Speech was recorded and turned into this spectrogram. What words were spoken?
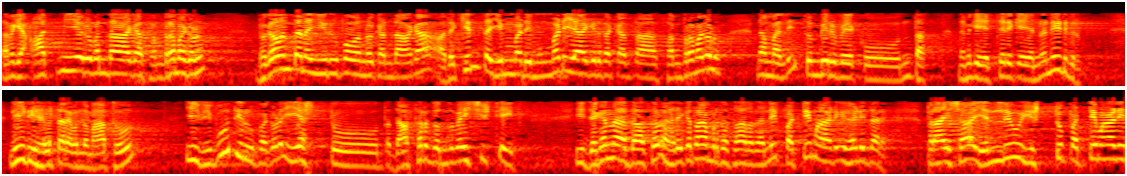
ನಮಗೆ ಆತ್ಮೀಯರು ಬಂದಾಗ ಸಂಭ್ರಮಗಳು. ಭಗವಂತನ ಈ ರೂಪವನ್ನು ಕಂಡಾಗ ಅದಕ್ಕಿಂತ ಇಮ್ಮಡಿ ಮುಮ್ಮಡಿಯಾಗಿರತಕ್ಕಂತಹ ಸಂಭ್ರಮಗಳು ನಮ್ಮಲ್ಲಿ ತುಂಬಿರಬೇಕು ಅಂತ ನಮಗೆ ಎಚ್ಚರಿಕೆಯನ್ನು ನೀಡಿದರು. ನೀಡಿ ಹೇಳ್ತಾರೆ ಒಂದು ಮಾತು, ಈ ವಿಭೂತಿ ರೂಪಗಳು ಎಷ್ಟು ಅಂತ ದಾಸರದೊಂದು ವೈಶಿಷ್ಟ್ಯ ಇತ್ತು. ಈ ಜಗನ್ನಾಥ ದಾಸರು ಹರಿಕಥಾಮೃತ ಸಾರದಲ್ಲಿ ಪಟ್ಟಿ ಮಾಡಿ ಹೇಳಿದ್ದಾರೆ. ಪ್ರಾಯಶಃ ಎಲ್ಲಿಯೂ ಇಷ್ಟು ಪಟ್ಟಿ ಮಾಡಿ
